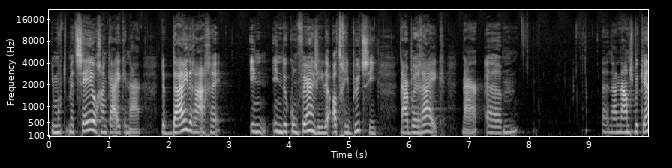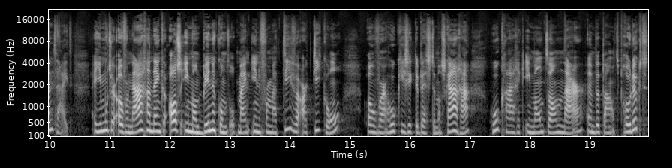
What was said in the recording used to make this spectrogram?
Je moet met SEO gaan kijken naar de bijdrage in, in de conversie, de attributie, naar bereik, naar, um, naar naamsbekendheid. En je moet erover na gaan denken als iemand binnenkomt op mijn informatieve artikel over hoe kies ik de beste mascara, hoe krijg ik iemand dan naar een bepaald product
